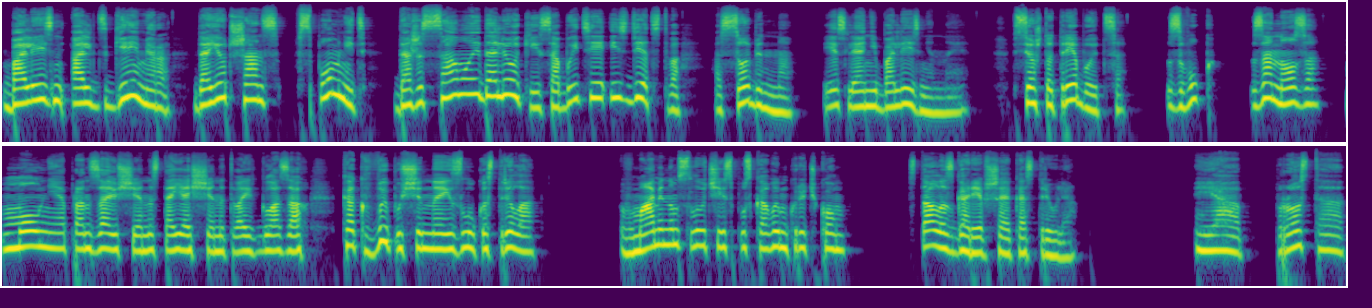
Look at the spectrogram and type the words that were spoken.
Болезнь Альцгеймера дает шанс вспомнить даже самые далекие события из детства, особенно если они болезненные. Все, что требуется — звук, заноза, молния, пронзающая настоящая на твоих глазах, как выпущенная из лука стрела. В мамином случае спусковым крючком стала сгоревшая кастрюля. «Я просто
